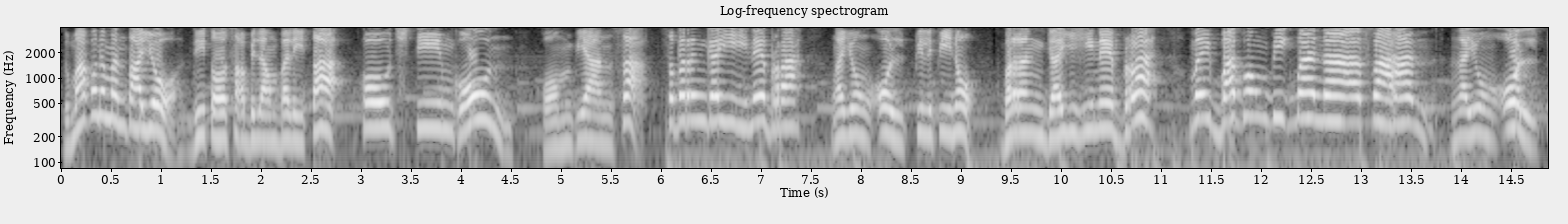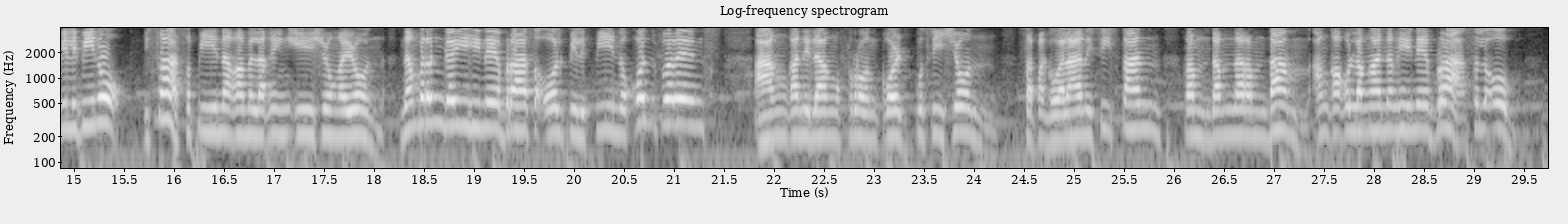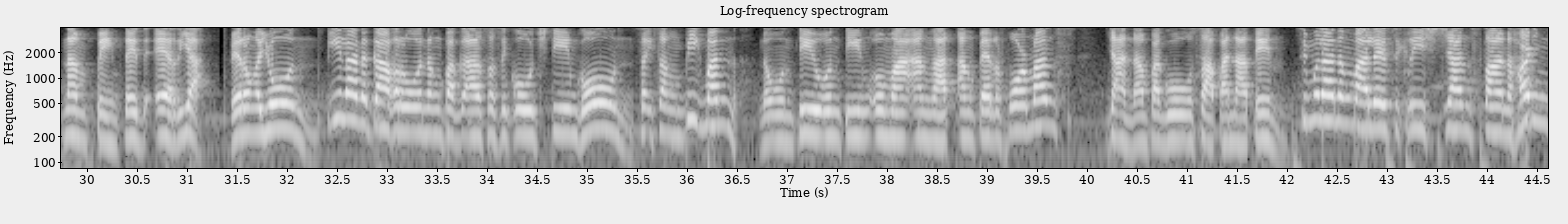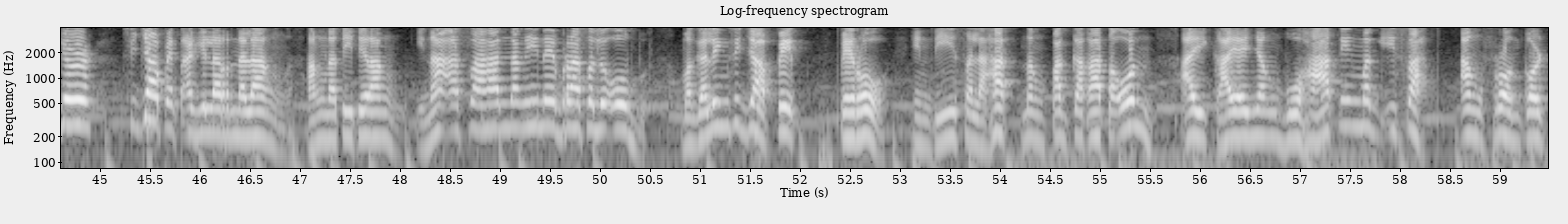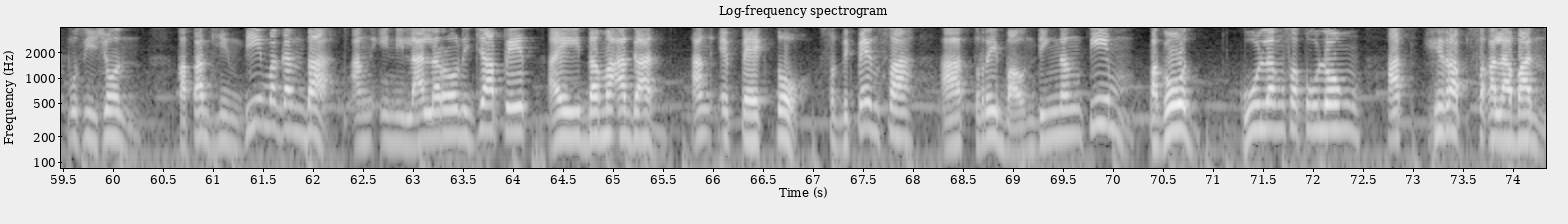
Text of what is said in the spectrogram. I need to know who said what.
Speaker 1: Dumako naman tayo dito sa kabilang balita. Coach Team Cone, kumpiyansa sa Barangay Hinebra ngayong All Filipino. Barangay Hinebra, may bagong big man na asahan ngayong All Filipino. Isa sa pinakamalaking issue ngayon ng Barangay Hinebra sa All Filipino Conference ang kanilang front court position. Sa pagwala ni Sistan, ramdam na ramdam ang kakulangan ng Hinebra sa loob ng painted area. Pero ngayon, tila nagkakaroon ng pag-asa si Coach Team Gone sa isang big man na unti-unting umaangat ang performance. Yan ang pag-uusapan natin. Simula nang mali si Christian Stan Hardinger, si Japet Aguilar na lang ang natitirang inaasahan ng Hinebra sa loob. Magaling si Japet, pero hindi sa lahat ng pagkakataon ay kaya niyang buhating mag-isa ang front court position. Kapag hindi maganda ang inilalaro ni Japet ay dama agad ang epekto sa depensa at rebounding ng team. Pagod, kulang sa tulong at hirap sa kalaban.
